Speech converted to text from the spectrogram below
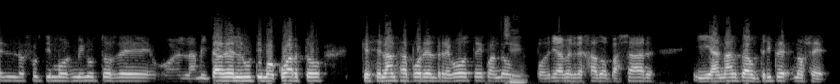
en los últimos minutos de o en la mitad del último cuarto que se lanza por el rebote cuando podría haber dejado pasar y anota un triple, no sé.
